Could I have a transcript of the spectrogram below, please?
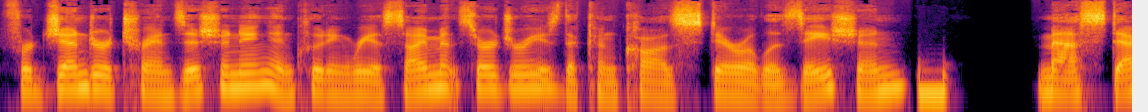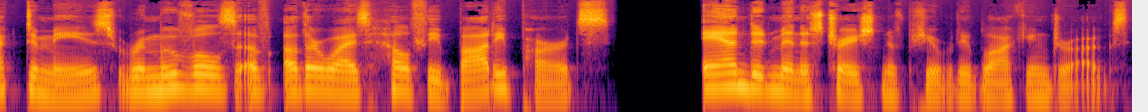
for gender transitioning, including reassignment surgeries that can cause sterilization, mastectomies, removals of otherwise healthy body parts, and administration of puberty blocking drugs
